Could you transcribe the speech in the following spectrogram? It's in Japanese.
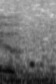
Yeah.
